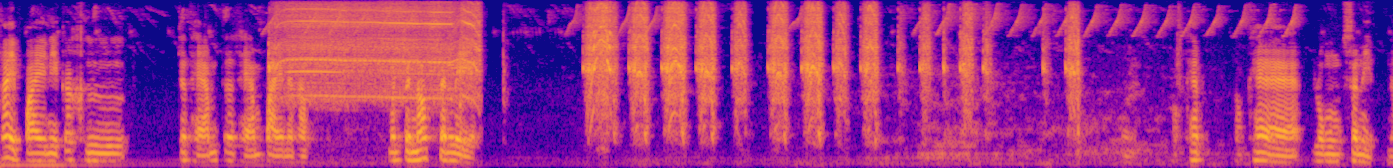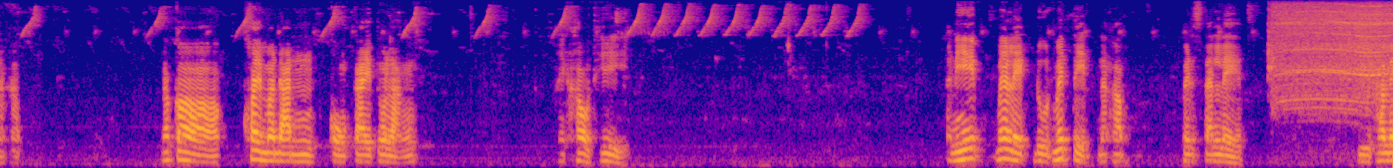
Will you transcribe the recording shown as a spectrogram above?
ให้ไปนี่ก็คือจะแถมจะแถมไปนะครับ มันเป็นน็อตสเตนเลสเอา แค่ลงสนิทนะครับ แล้วก็ค่อยมาดันกรงไกตัวหลัง ให้เข้าที่ อันนี้แม่เหล็กดูดไม่ติดนะครับ เป็นสแตนเลสอยู่ทะเล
